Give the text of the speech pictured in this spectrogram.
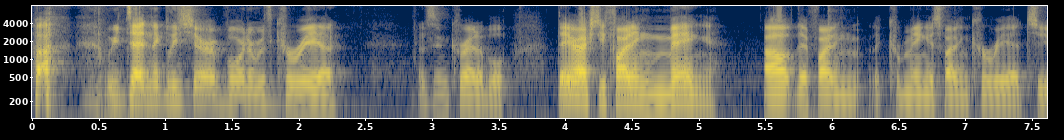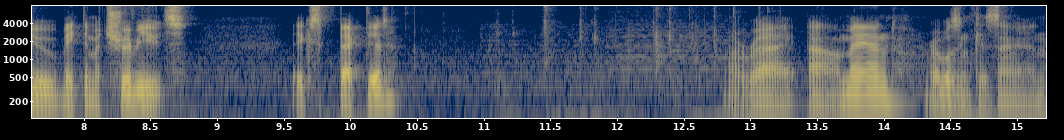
We technically share a border with Korea. That's incredible. They're actually fighting Ming. Oh, they're fighting... The Ming is fighting Korea to make them a tribute. Expected. Alright. Oh, man. Rebels in Kazan.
